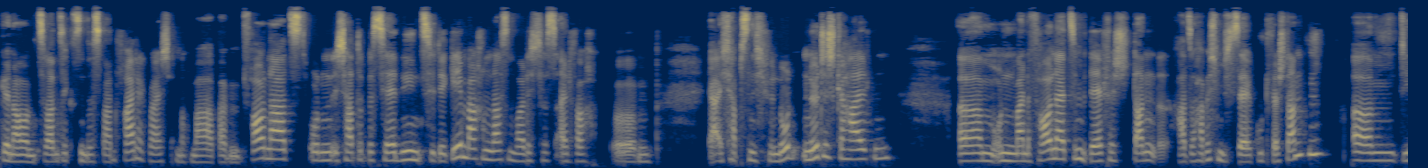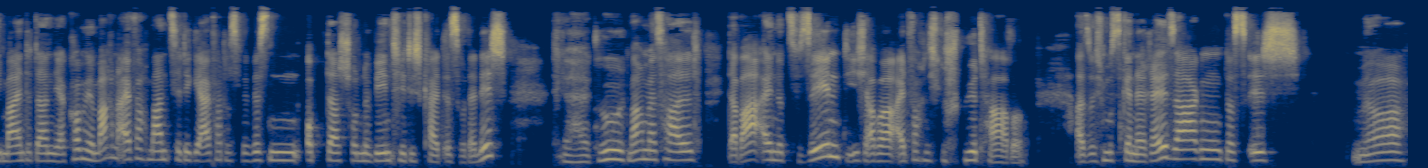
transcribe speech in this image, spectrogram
genau, am 20. das war ein Freitag, war ich dann nochmal beim Frauenarzt und ich hatte bisher nie ein CDG machen lassen, weil ich das einfach, ähm, ja, ich habe es nicht für nötig gehalten. Ähm, und meine Frauenärztin, mit der verstand, also habe ich mich sehr gut verstanden. Ähm, die meinte dann, ja komm, wir machen einfach mal ein CDG, einfach, dass wir wissen, ob da schon eine Wehentätigkeit ist oder nicht. Ja, gut, machen wir es halt. Da war eine zu sehen, die ich aber einfach nicht gespürt habe. Also ich muss generell sagen, dass ich ja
